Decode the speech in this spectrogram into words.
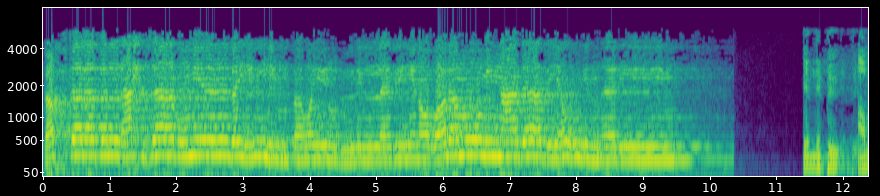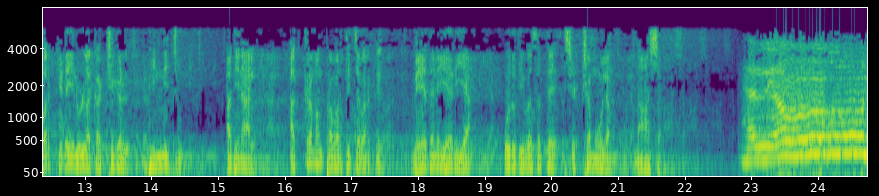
فاختلف الأحزاب من بينهم فويل للذين ظلموا من عذاب يوم أليم എന്നിട്ട് അവർക്കിടയിലുള്ള കക്ഷികൾ ഭിന്നിച്ചു അതിനാൽ അക്രമം പ്രവർത്തിച്ചവർക്ക് വേദനയേറിയ ഒരു ദിവസത്തെ ശിക്ഷ മൂലം നാശം هل ينظرون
